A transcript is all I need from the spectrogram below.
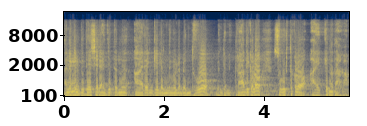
അല്ലെങ്കിൽ വിദേശ രാജ്യത്ത് നിന്ന് ആരെങ്കിലും നിങ്ങളുടെ ബന്ധുവോ ബന്ധുമിത്രാദികളോ സുഹൃത്തുക്കളോ അയക്കുന്നതാകാം.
